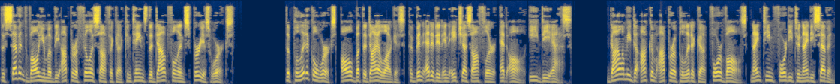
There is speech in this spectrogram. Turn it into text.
The seventh volume of the Opera Philosophica contains the doubtful and spurious works. The political works, all but the Dialogus, have been edited in H. S. Offler, et al., eds. Guillaume de Ockham Opera Politica, 4 vols, 1940–97,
